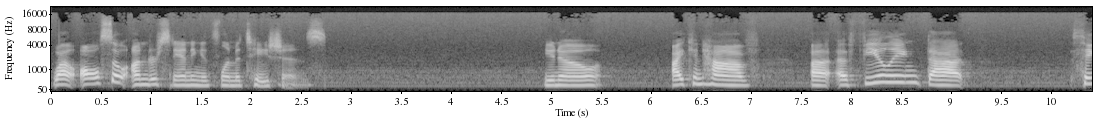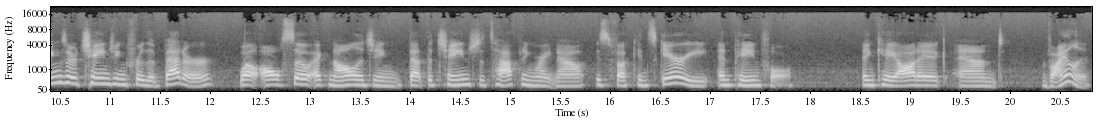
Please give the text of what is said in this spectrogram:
while also understanding its limitations. You know, I can have a, a feeling that things are changing for the better while also acknowledging that the change that's happening right now is fucking scary and painful and chaotic and violent.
